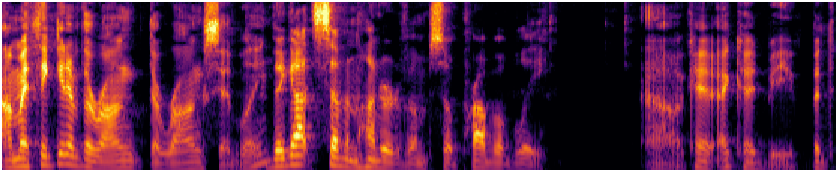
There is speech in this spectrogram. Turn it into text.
Am I thinking of the wrong the wrong sibling? They got 700 of them, so probably. Oh, okay, I could be, but but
